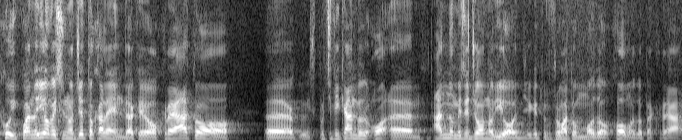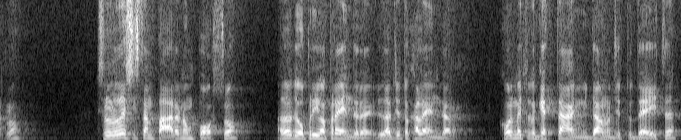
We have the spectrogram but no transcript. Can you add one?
cui quando io avessi un oggetto calendar che ho creato eh, specificando eh, anno, mese, giorno di oggi, che è tutto sommato un modo comodo per crearlo, se lo dovessi stampare non posso, allora devo prima prendere l'oggetto calendar col metodo getTime mi dà un oggetto date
